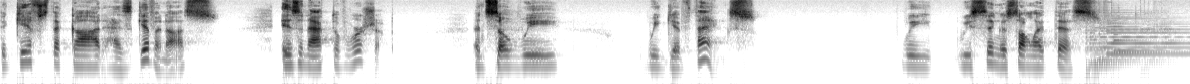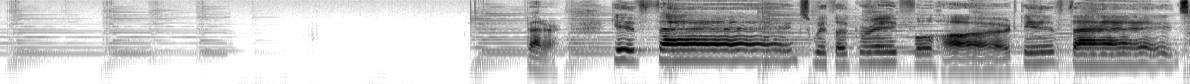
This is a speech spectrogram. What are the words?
the gifts that God has given us is an act of worship. And so we, we give thanks. We, we sing a song like this. Better. Give thanks with a grateful heart. Give thanks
